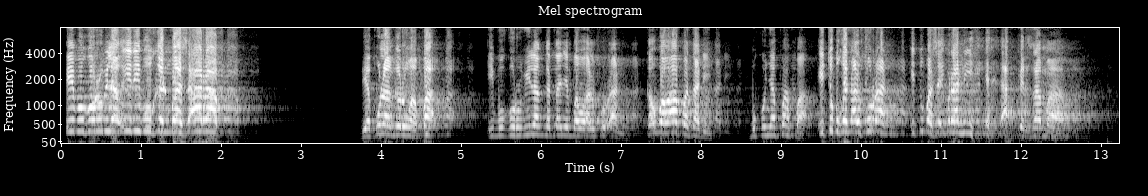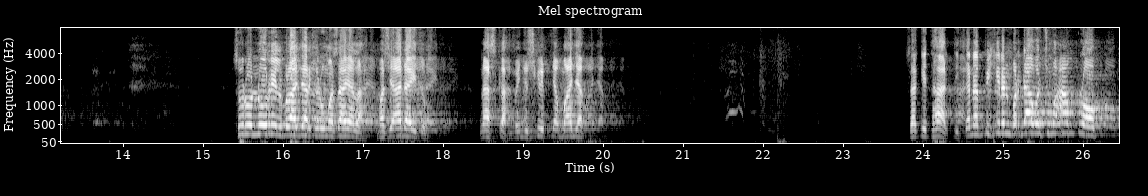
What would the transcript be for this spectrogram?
Ibu guru bilang, ini bukan bahasa Arab. Dia pulang ke rumah, Pak, ibu guru bilang katanya bawa Al-Quran. Kau bawa apa tadi? Bukunya Papa. Itu bukan Al-Quran, itu bahasa Ibrani. Hampir sama. Suruh Nuril belajar ke rumah saya lah, masih ada itu. Naskah, manuskripnya banyak. Sakit hati. Karena pikiran berdakwah cuma amplop.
